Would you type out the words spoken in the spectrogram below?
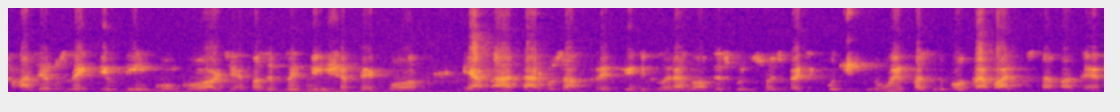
fazermos lei de em Concórdia, é fazermos lei de em Chapecó, é a, a darmos ao prefeito de Florianópolis as condições para que continue fazendo o bom trabalho que está fazendo,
